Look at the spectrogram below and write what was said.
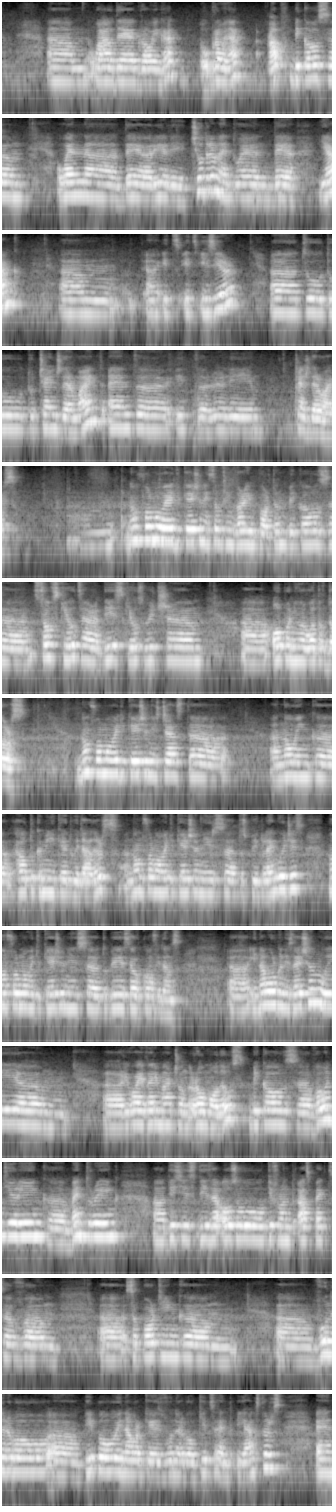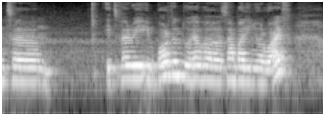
um, while they're growing up, growing up, up because um, when they are really children and when they're young, um, it's, it's easier to, to, to change their mind and uh, it uh, really changed their lives. Um, non-formal education is something very important because soft skills are these skills which um, open you a lot of doors. Non-formal education is just uh, knowing uh, how to communicate with others. Non-formal education is uh, to speak languages. Non-formal education is to be self-confidence. Uh, in our organization we um, uh, rely very much on role models because uh, volunteering, mentoring, this is, these are also different aspects of um, supporting um, uh, vulnerable uh, people, in our case vulnerable kids and youngsters. And um, it's very important to have uh, somebody in your life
